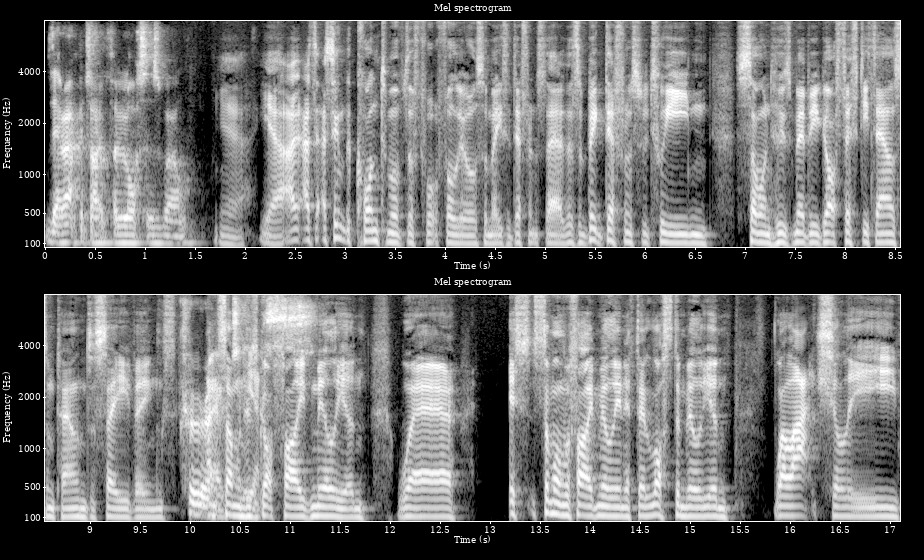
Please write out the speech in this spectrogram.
their appetite for loss as well. Yeah, yeah. I, I, think the quantum of the portfolio also makes a difference there. There's a big difference between someone who's maybe got fifty thousand pounds of savings Correct, and someone who's yes. got five million. Where if someone with five million, if they lost a million, well, actually,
